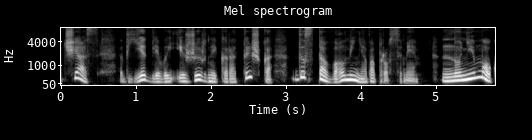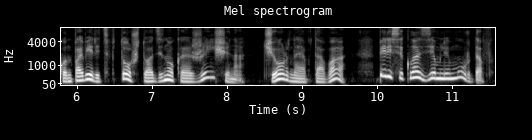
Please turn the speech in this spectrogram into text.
час въедливый и жирный коротышка доставал меня вопросами. Но не мог он поверить в то, что одинокая женщина, черная вдова, пересекла земли мурдов,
